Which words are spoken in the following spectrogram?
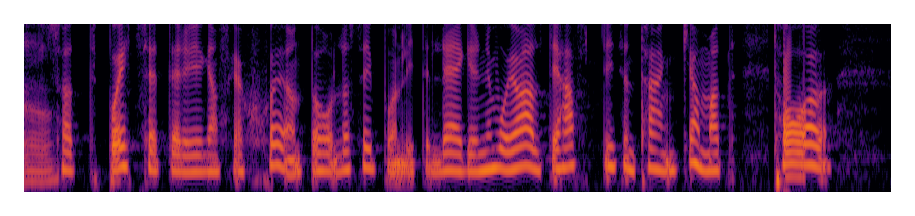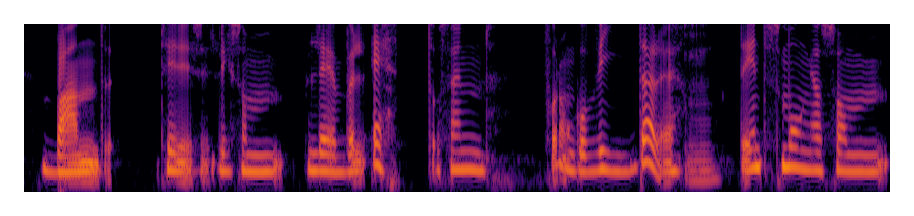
Ja. Så att på ett sätt är det ganska skönt att hålla sig på en lite lägre nivå. Jag har alltid haft en liten tanke om att ta band till liksom level 1 och sen får de gå vidare. Mm. Det är inte så många som,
